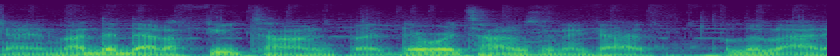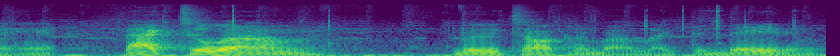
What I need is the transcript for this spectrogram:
And I did that a few times, but there were times when it got a little out of hand. Back to what I'm really talking about, like the dating.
